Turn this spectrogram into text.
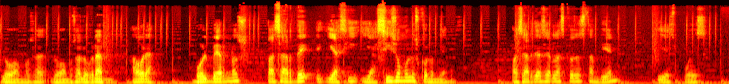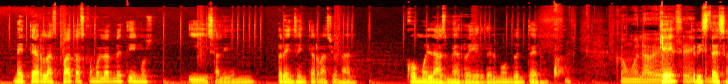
lo vamos a, lo vamos a lograr. Ahora, volvernos, pasar de, y así, y así somos los colombianos, pasar de hacer las cosas tan bien y después meter las patas como las metimos y salir en prensa internacional como el asme reír del mundo entero. Como la BBC Qué tristeza.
